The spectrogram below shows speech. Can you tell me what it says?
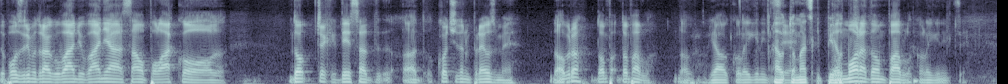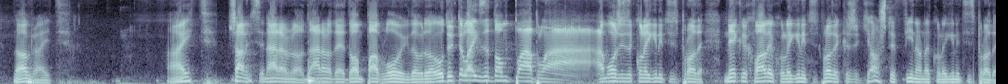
da pozdravimo dragu Vanju, Vanja, samo polako, do, čekaj, gde sad, a, ko će da nam preuzme? Dobro, Dom, Dom Pablo. Dobro, ja koleginice. Automatski pilot. Jel mora Dom Pablo, koleginice? Dobro, ajde. Ajde. Šalim se, naravno, naravno da je Dom Pablo uvek dobro. Udrite like za Dom Pabla, a može i za koleginicu iz prode. Neka je hvalio koleginicu iz prode, kaže, jao što je fina ona koleginica iz prode.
